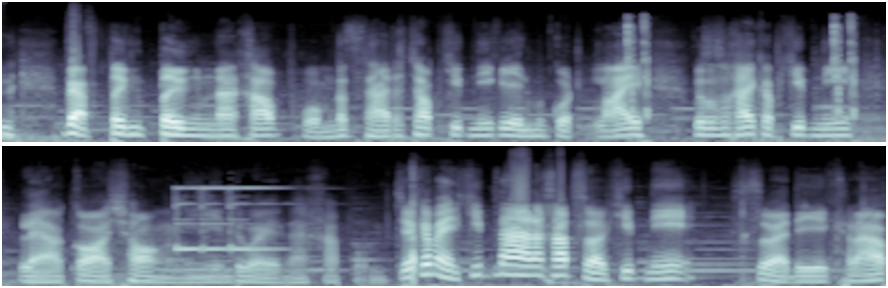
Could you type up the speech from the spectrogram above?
100%แบบตึงๆนะครับผมและสุดท้ายถ้าชอบคลิปนี้ก็อย่าลืมกดไลค์กด subscribe กับคลิปนี้แล้วก็ช่องนี้ด้วยนะครับผมเจอกันใหม่คลิปหน้านะครับสำหรับคลิปนี้ สวัสดีครับ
